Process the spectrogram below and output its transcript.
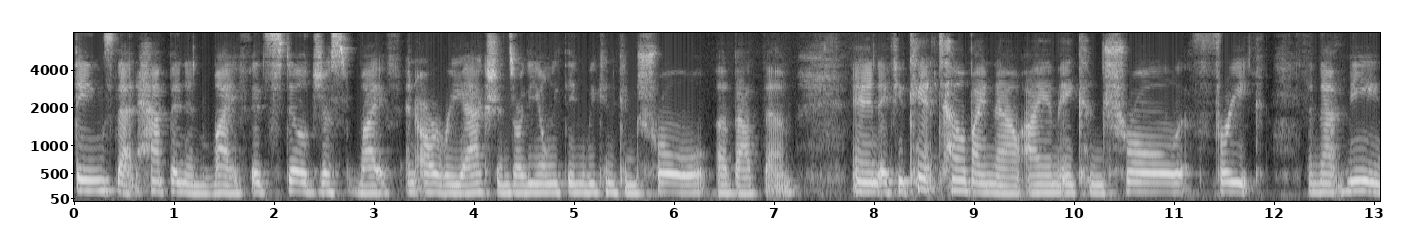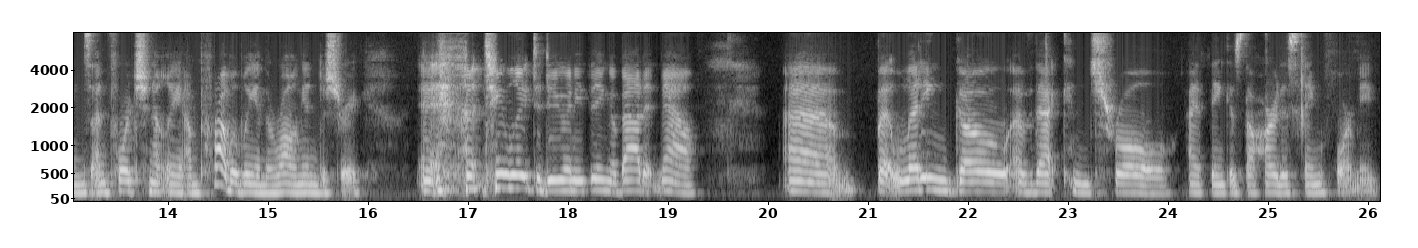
things that happen in life. It's still just life, and our reactions are the only thing we can control about them. And if you can't tell by now, I am a control freak. And that means, unfortunately, I'm probably in the wrong industry. Too late to do anything about it now. Um, but letting go of that control, I think, is the hardest thing for me.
